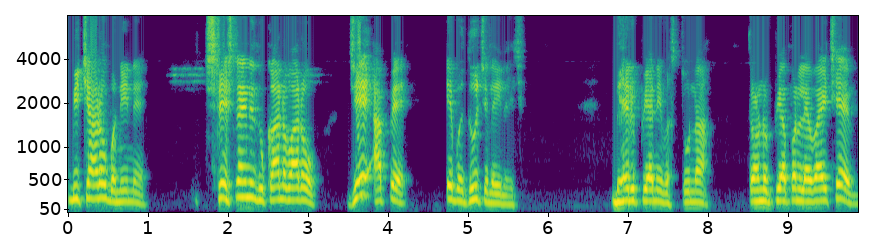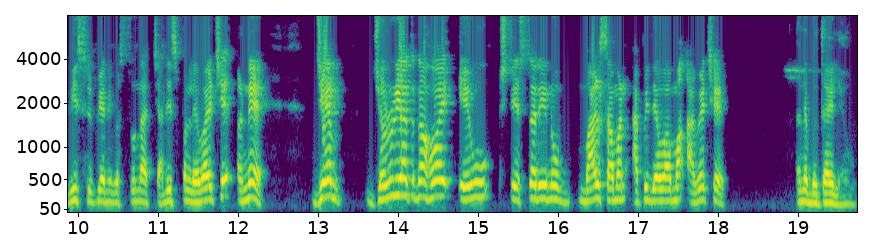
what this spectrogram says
બિચારો બનીને સ્ટેશનરીની દુકાનવાળો જે આપે એ બધું જ લઈ લે છે. બે રૂપિયાની વસ્તુના ત્રણ રૂપિયા પણ લેવાય છે, વીસ રૂપિયાની વસ્તુના ચાલીસ પણ લેવાય છે અને જેમ જરૂરિયાત ન હોય એવું સ્ટેશનરીનું માલ સામાન આપી દેવામાં આવે છે અને બધાએ લેવું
